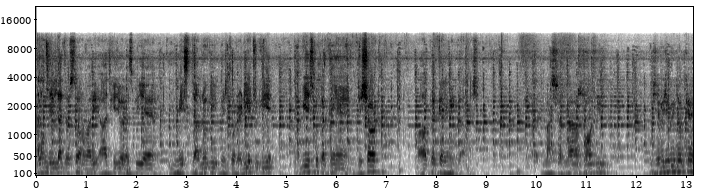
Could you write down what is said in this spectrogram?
الحمدللہ دوستو، ہماری آج کی جو ریسپی ہے مکس دالوں کی بالکل ریڈی ہو چکی ہے۔ ابھی اس کو کرتے ہیں ڈش آؤٹ اور پھر کریں گے گارنش۔ ماشاء اللہ بہت ہی جمی جمی لوگ ہے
